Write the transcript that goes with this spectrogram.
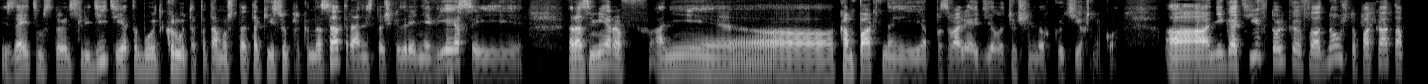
И за этим стоит следить, и это будет круто, потому что такие суперконденсаторы, они с точки зрения веса и размеров, они э, компактные и позволяют делать очень легкую технику. А негатив только в одном, что пока там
